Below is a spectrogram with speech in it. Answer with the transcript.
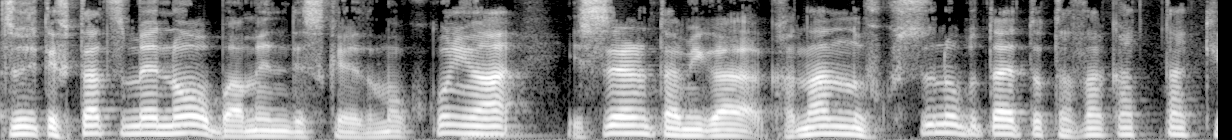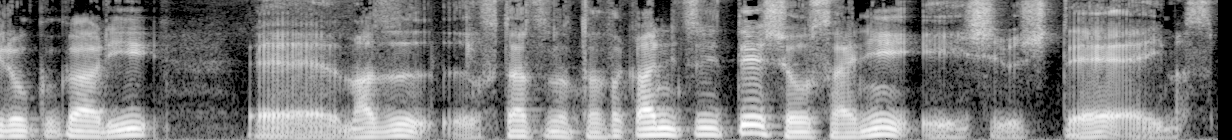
続いて2つ目の場面ですけれども、ここにはイスラエルの民がカナンの複数の部隊と戦った記録があり、えー、まず2つの戦いについて詳細に記しています。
